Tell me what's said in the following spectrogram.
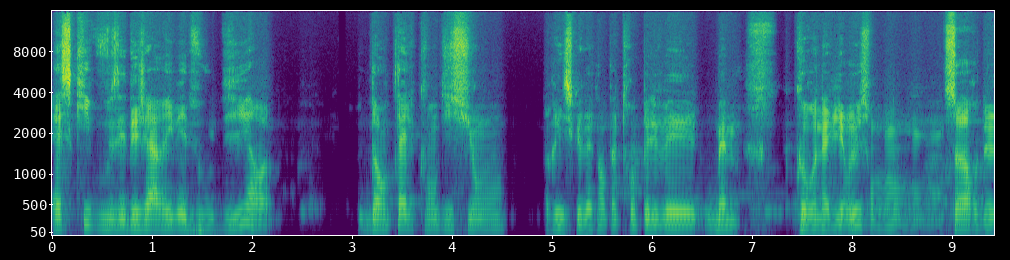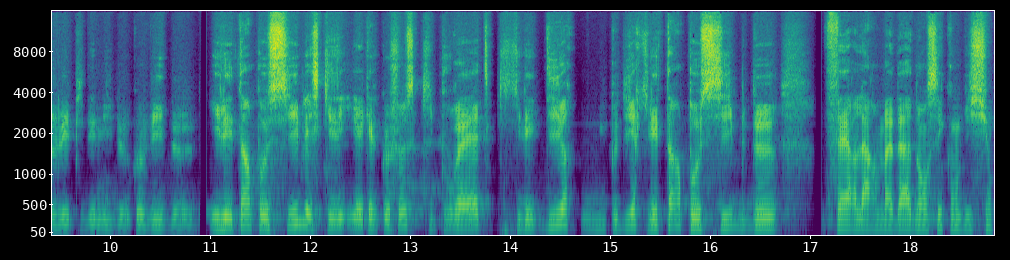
Est-ce qu'il vous est déjà arrivé de vous dire, dans telles conditions, risque d'attentat trop élevé, ou même coronavirus, on, sort de l'épidémie de Covid, il est impossible, est-ce qu'il y a quelque chose qui pourrait être, qu'il est dire, on peut dire qu'il est impossible de faire l'armada dans ces conditions?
